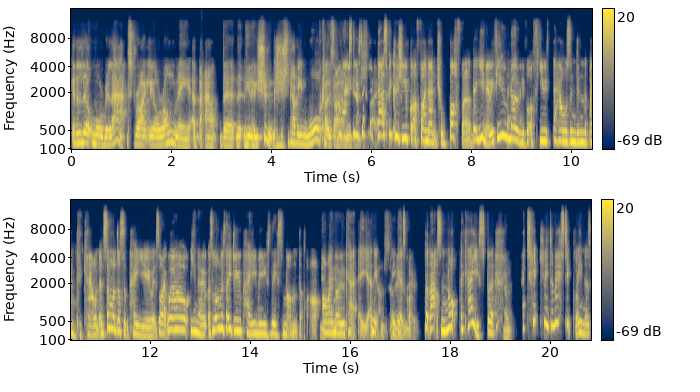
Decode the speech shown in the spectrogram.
get a little more relaxed, rightly or wrongly, about the, the you know, you shouldn't because you should have even more close eye well, on your say, That's because you've got a financial buffer. That, you know, if you know you've got a few thousand in the bank account and someone doesn't pay you, it's like, well, you know, as long as they do pay me this month, yeah, I'm yeah. okay. And it, it gets quite, but that's not the case for nope. particularly domestic cleaners.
